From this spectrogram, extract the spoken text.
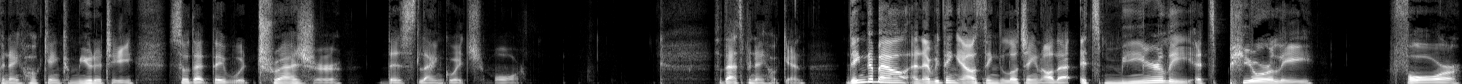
Penang Hokkien community so that they would treasure this language more. So that's Penang Hokkien. Ding the bell and everything else, ding the loching and all that, it's merely, it's purely for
